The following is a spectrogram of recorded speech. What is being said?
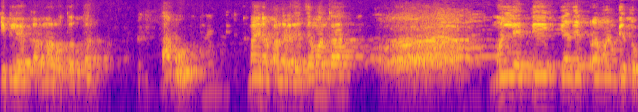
डिक्लेअर करणार होतो तर? टाकू महिना पंधरा दिवस जमा का? म्हणले ते गॅजेट प्रमाण देतो.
